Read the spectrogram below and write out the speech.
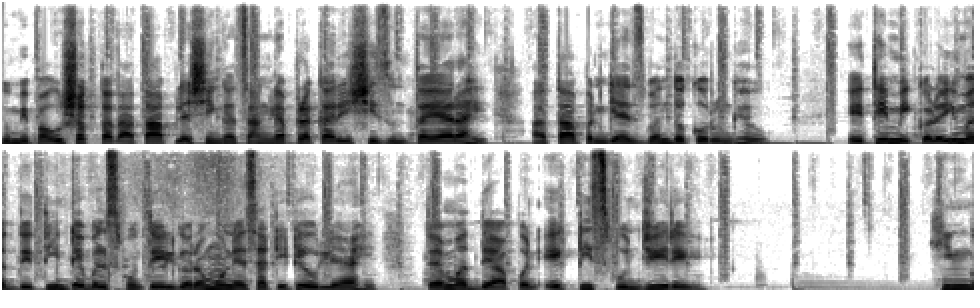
तुम्ही पाहू शकतात आता आपल्या शेंगा चांगल्या प्रकारे शिजून तयार आहे आता आपण गॅस बंद करून घेऊ. येथे मी कढईमध्ये तीन टेबलस्पून तेल गरम होण्यासाठी ठेवले आहे. त्यामध्ये आपण एक टीस्पून जिरे हिंग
